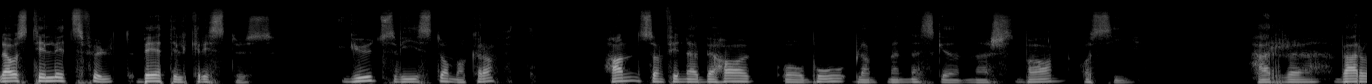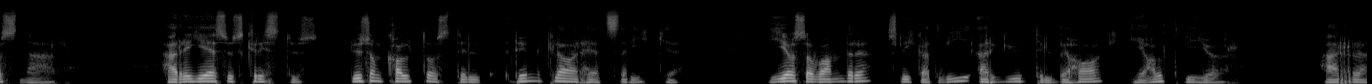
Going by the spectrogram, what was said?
La oss tillitsfullt be til Kristus, Guds visdom og kraft, Han som finner behag å bo blant menneskenes barn, og si, Herre, vær oss nær. Herre Jesus Kristus, du som kalte oss til din klarhets rike, gi oss å vandre slik at vi er Gud til behag i alt vi gjør. Herre,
